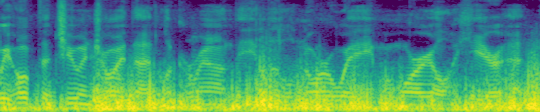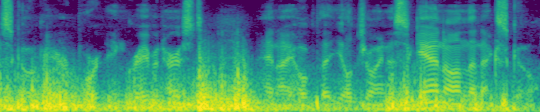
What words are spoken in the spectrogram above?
We hope that you enjoyed that look around the Little Norway Memorial here at Muskoka Airport in Gravenhurst, and I hope that you'll join us again on the next go.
